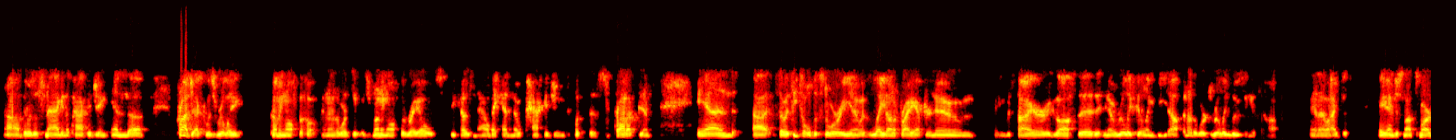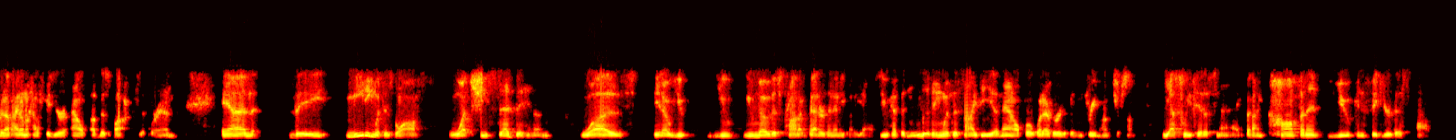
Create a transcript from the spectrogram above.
uh, there was a snag in the packaging and the project was really coming off the hook. In other words, it was running off the rails because now they had no packaging to put this product in. And uh, so as he told the story, you know, it was late on a Friday afternoon. He was tired, exhausted, you know, really feeling beat up. In other words, really losing his confidence. You know, I just, maybe I'm just not smart enough. I don't know how to figure out of this box that we're in. And the meeting with his boss, what she said to him was, you know, you, you, you know this product better than anybody else. You have been living with this idea now for whatever it has been, three months or something. Yes, we've hit a snag, but I'm confident you can figure this out.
